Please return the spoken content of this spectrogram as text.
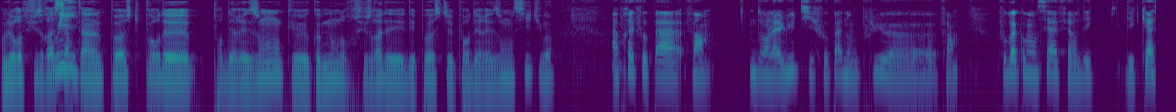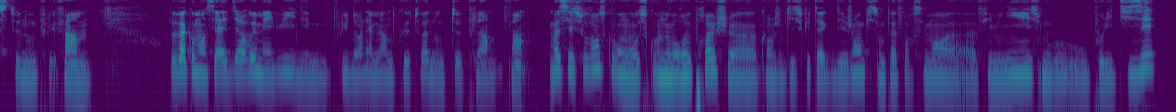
On lui refusera Oui. certains postes pour des, pour des raisons que, comme nous, on refusera des, des postes pour des raisons aussi, tu vois. Après, faut pas. Enfin, dans la lutte, il faut pas non plus. euh, Enfin, faut pas commencer à faire des, castes non plus. Enfin, on peut pas commencer à dire oui, mais lui, il est plus dans la merde que toi, donc te plains. Enfin, moi, c'est souvent ce qu'on nous reproche euh, quand je discute avec des gens qui sont pas forcément euh, féminisme ou, ou politisés.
